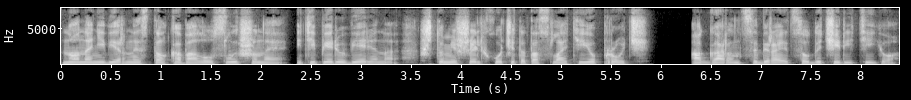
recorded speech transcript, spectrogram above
Но она неверно истолковала услышанное и теперь уверена, что Мишель хочет отослать ее прочь, а Гарон собирается удочерить ее.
